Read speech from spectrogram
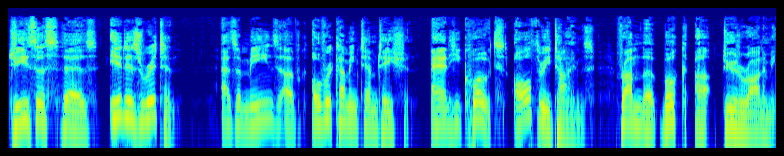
Jesus says, it is written as a means of overcoming temptation. And he quotes all three times from the book of Deuteronomy.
